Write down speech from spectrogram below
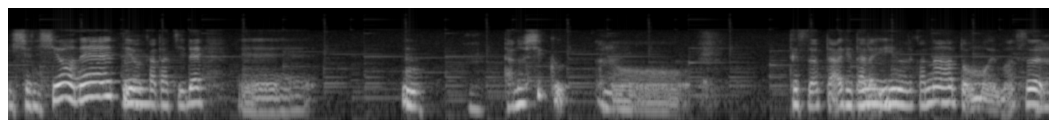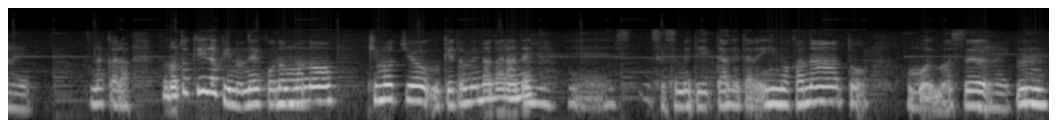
一緒にしようねっていう形で、えーうん。楽しく、あのー手伝ってあげたらいいのかなと思います、はい。だからその時々のね子どもの気持ちを受け止めながらね、うん。えー進めていってあげたらいいのかなと思います。はい。うん。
